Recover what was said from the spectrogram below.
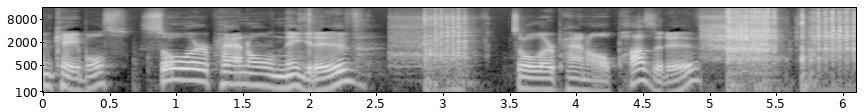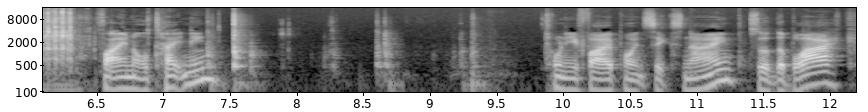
new cables. Solar panel negative, solar panel positive, final tightening, 25.69. So the black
